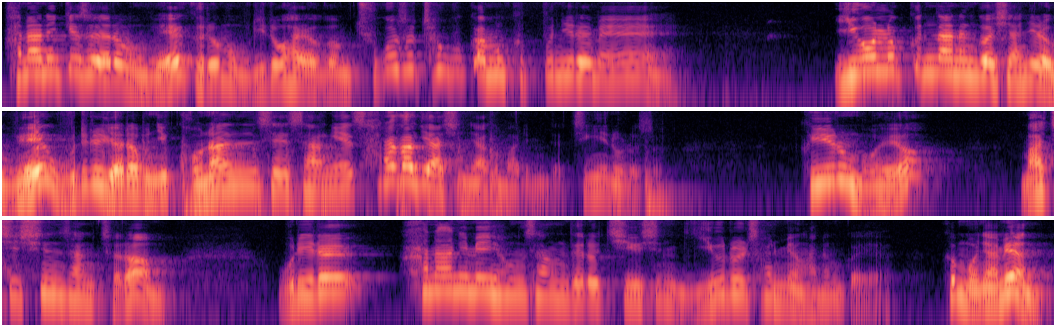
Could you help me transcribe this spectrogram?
하나님께서 여러분 왜 그러면 우리로 하여금 죽어서 천국 가면 그뿐이라며 이걸로 끝나는 것이 아니라 왜 우리를 여러분 이 고난 세상에 살아가게 하시냐 그 말입니다. 증인으로서. 그 이유는 뭐예요? 마치 신상처럼 우리를 하나님의 형상대로 지으신 이유를 설명하는 거예요. 그건 뭐냐면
